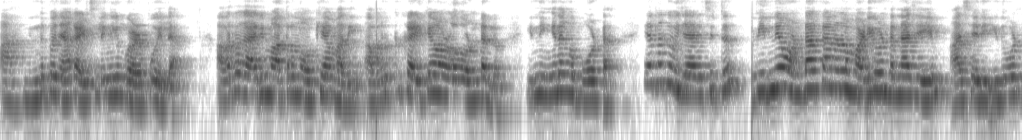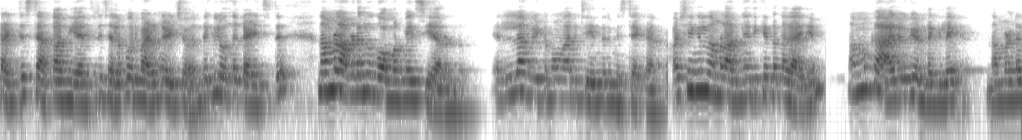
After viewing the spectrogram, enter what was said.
ആ ഇന്നിപ്പോൾ ഞാൻ കഴിച്ചില്ലെങ്കിലും കുഴപ്പമില്ല. അവരുടെ കാര്യം മാത്രം നോക്കിയാൽ മതി. അവർക്ക് കഴിക്കാനുള്ളതുണ്ടല്ലോ ഇന്ന് ഇങ്ങനെ അങ്ങ് പോട്ടെ. എന്നൊക്കെ വിചാരിച്ചിട്ട് പിന്നെ ഉണ്ടാക്കാനുള്ള മടി കൊണ്ട് എന്നാ ചെയ്യും? ആ ശരി ഇതുകൊണ്ട് അഡ്ജസ്റ്റ് ആക്കാന്ന് വിചാരിച്ചിട്ട് ചിലപ്പോൾ ഒരു പഴം കഴിച്ചോ? എന്തെങ്കിലും ഒന്ന് കഴിച്ചിട്ട് നമ്മൾ അവിടെ നിന്ന് കോംപ്രമൈസ് ചെയ്യാറുണ്ട്. എല്ലാ വീട്ടമ്മമാരും ചെയ്യുന്നൊരു മിസ്റ്റേക്കാണ് പക്ഷേങ്കിൽ നമ്മൾ അറിഞ്ഞിരിക്കേണ്ടുന്ന കാര്യം നമുക്ക് ആരോഗ്യം ഉണ്ടെങ്കിലേ നമ്മളുടെ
